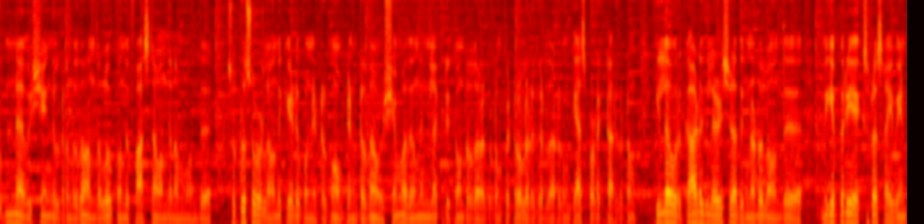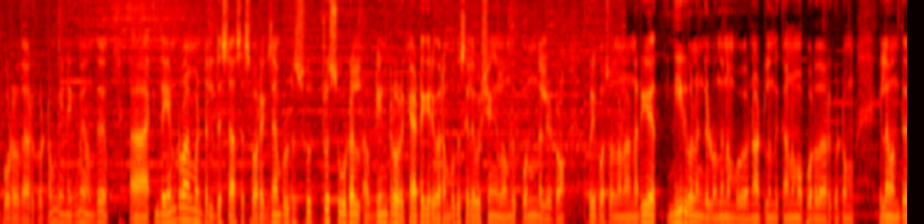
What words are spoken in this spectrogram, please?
என்ன விஷயங்கள் இருந்ததோ அந்த அளவுக்கு வந்து ஃபாஸ்ட்டாக வந்து நம்ம வந்து சுற்றுச்சூழலை வந்து கேடு பண்ணிகிட்ருக்கோம் அப்படின்றது தான் விஷயம். அது வந்து நிலக்கரி தோன்றதாக இருக்கட்டும் பெட்ரோல் எடுக்கிறதா இருக்கட்டும் கேஸ் ப்ராடக்டாக இருக்கட்டும் இல்லை ஒரு காடுகள் அழிச்சு அதுக்கு நடுவில் வந்து மிகப்பெரிய எக்ஸ்பிரஸ் ஹைவேன்னு போடுறதா இருக்கட்டும் என்றைக்குமே வந்து இந்த என்வரான்மெண்டல் டிசாஸ்டர்ஸ் ஃபார் எக்ஸாம்பிள் சுற்றுச்சூழல் அப்படின்ற ஒரு கேட்டகரி வரும்போது சில விஷயங்கள் வந்து பொருந்தள்ளிடுறோம். குறிப்பாக சொல்லணும்னா நிறைய நீர் வளங்கள் வந்து நம்ம நாட்டிலேருந்து காணாமல் போகிறதா இருக்கட்டும் இல்லை வந்து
